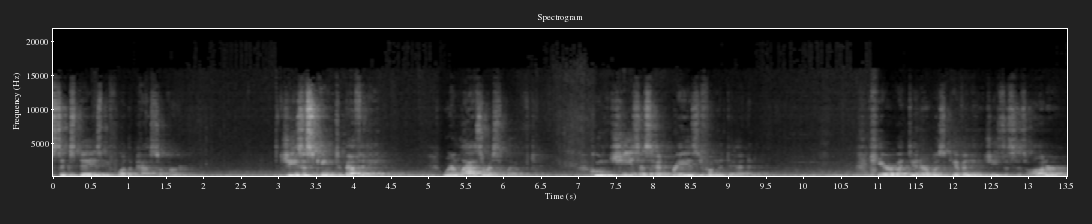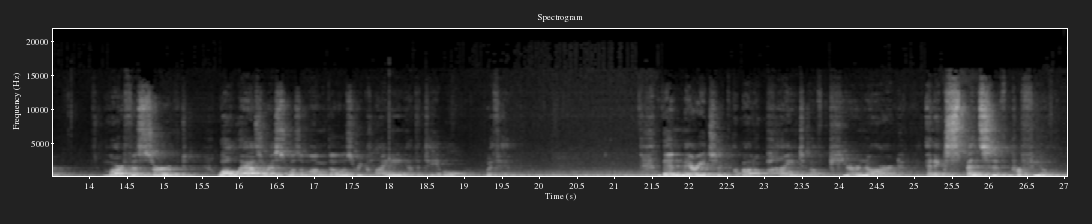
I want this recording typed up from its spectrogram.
Six days before the Passover, Jesus came to Bethany, where Lazarus lived whom Jesus had raised from the dead. Here a dinner was given in Jesus' honor. Martha served, while Lazarus was among those reclining at the table with him. Then Mary took about a pint of pure nard, an expensive perfume.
